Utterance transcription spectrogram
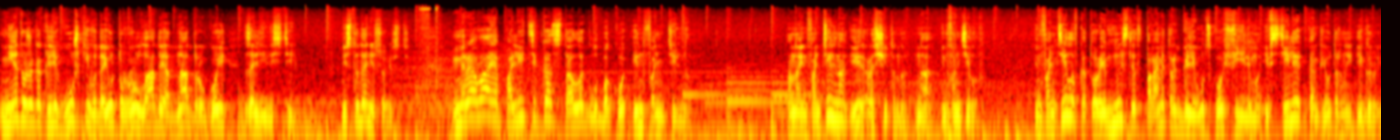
Нет уже как лягушки выдают рулады одна другой заливистей. Ни стыда, ни совести. Мировая политика стала глубоко инфантильна. Она инфантильна и рассчитана на инфантилов. Инфантилов, которые мыслят в параметрах голливудского фильма и в стиле компьютерной игры.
